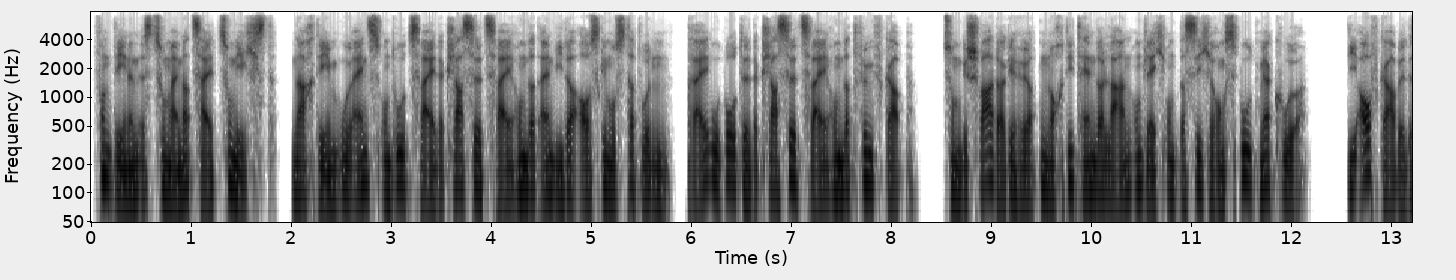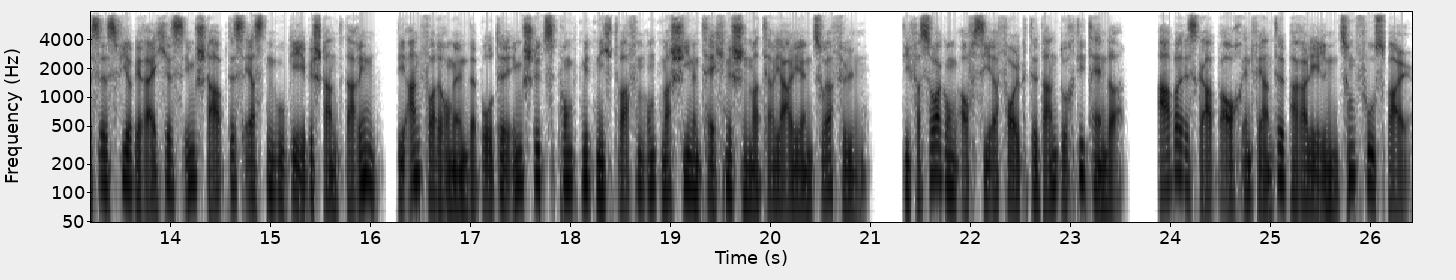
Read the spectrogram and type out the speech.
von denen es zu meiner Zeit zunächst, nachdem U1 und U2 der Klasse 201 wieder ausgemustert wurden, drei U-Boote der Klasse 205 gab. Zum Geschwader gehörten noch die Tender Lahn und Lech und das Sicherungsboot Merkur. Die Aufgabe des S4-Bereiches im Stab des ersten UG bestand darin, die Anforderungen der Boote im Stützpunkt mit Nichtwaffen und maschinentechnischen Materialien zu erfüllen. Die Versorgung auf sie erfolgte dann durch die Tender. Aber es gab auch entfernte Parallelen zum Fußball.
